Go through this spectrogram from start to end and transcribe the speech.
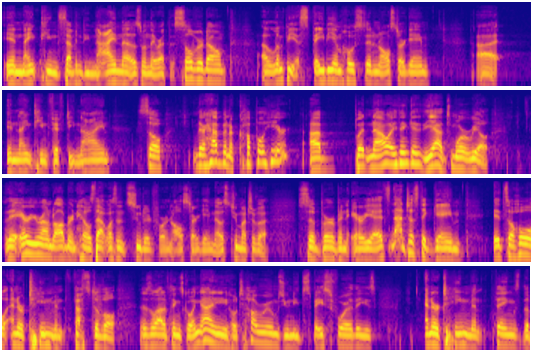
in 1979. That was when they were at the Silverdome. Olympia Stadium hosted an All Star game uh, in 1959. So there have been a couple here, uh, but now I think, it, yeah, it's more real. The area around Auburn Hills, that wasn't suited for an All Star game. That was too much of a suburban area. It's not just a game, it's a whole entertainment festival. There's a lot of things going on. You need hotel rooms, you need space for these entertainment things, the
